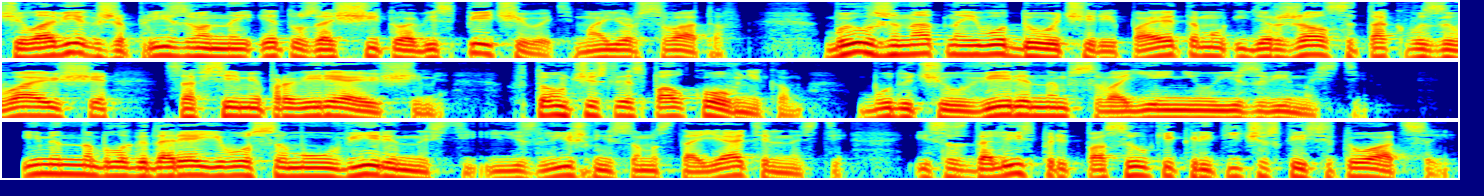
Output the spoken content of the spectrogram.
Человек же, призванный эту защиту обеспечивать, майор Сватов, был женат на его дочери, поэтому и держался так вызывающе со всеми проверяющими, в том числе с полковником, будучи уверенным в своей неуязвимости. Именно благодаря его самоуверенности и излишней самостоятельности и создались предпосылки критической ситуации,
